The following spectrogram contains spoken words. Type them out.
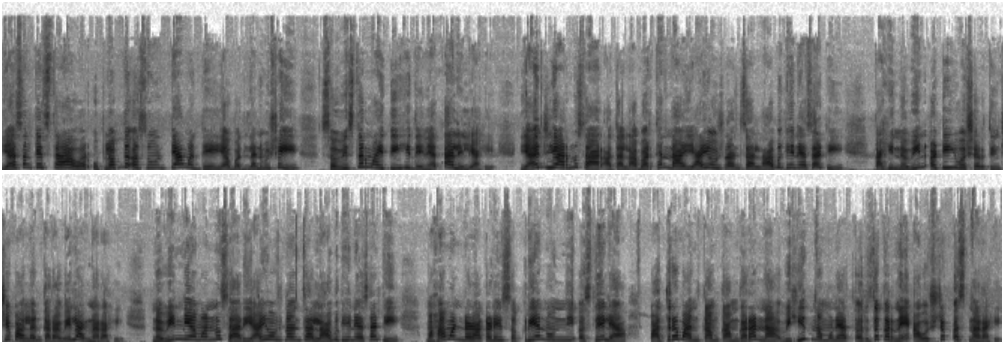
या संकेतस्थळावर उपलब्ध असून त्यामध्ये या बदलांविषयी सविस्तर माहिती ही देण्यात आलेली आहे. या जी आरनुसार आता लाभार्थ्यांना या योजनांचा लाभ घेण्यासाठी काही नवीन अटी व शर्तींचे पालन करावे लागणार आहे. नवीन नियमांनुसार या योजनांचा लाभ घेण्यासाठी महामंडळाकडे सक्रिय नोंदणी असलेल्या पात्र बांधकाम कामगारांना विहित नमुन्यात अर्ज करणे आवश्यक असणार आहे.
